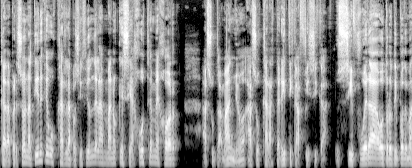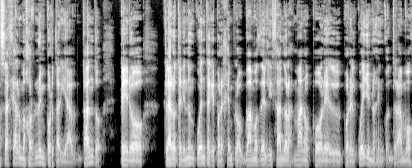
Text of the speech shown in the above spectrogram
cada persona tiene que buscar la posición de las manos que se ajuste mejor a su tamaño, a sus características físicas. Si fuera otro tipo de masaje a lo mejor no importaría tanto, pero Claro, teniendo en cuenta que, por ejemplo, vamos deslizando las manos por el, por el cuello y nos encontramos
